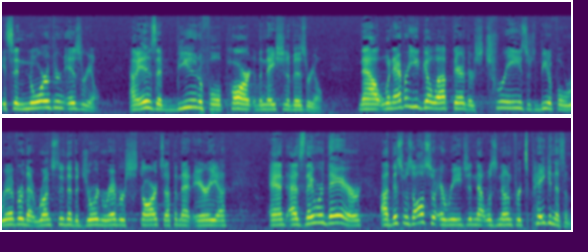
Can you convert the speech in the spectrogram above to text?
It's in northern Israel. I mean, it is a beautiful part of the nation of Israel. Now, whenever you go up there, there's trees, there's a beautiful river that runs through there. The Jordan River starts up in that area. And as they were there, uh, this was also a region that was known for its paganism.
